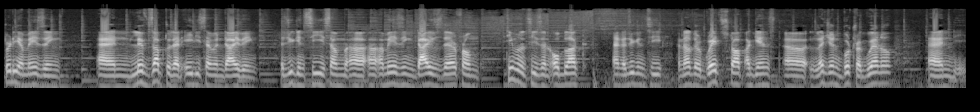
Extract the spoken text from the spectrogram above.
pretty amazing and lives up to that 87 diving. As you can see some uh, uh, amazing dives there from Team of the Season Oblak and as you can see another great stop against uh, legend Butragueño and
